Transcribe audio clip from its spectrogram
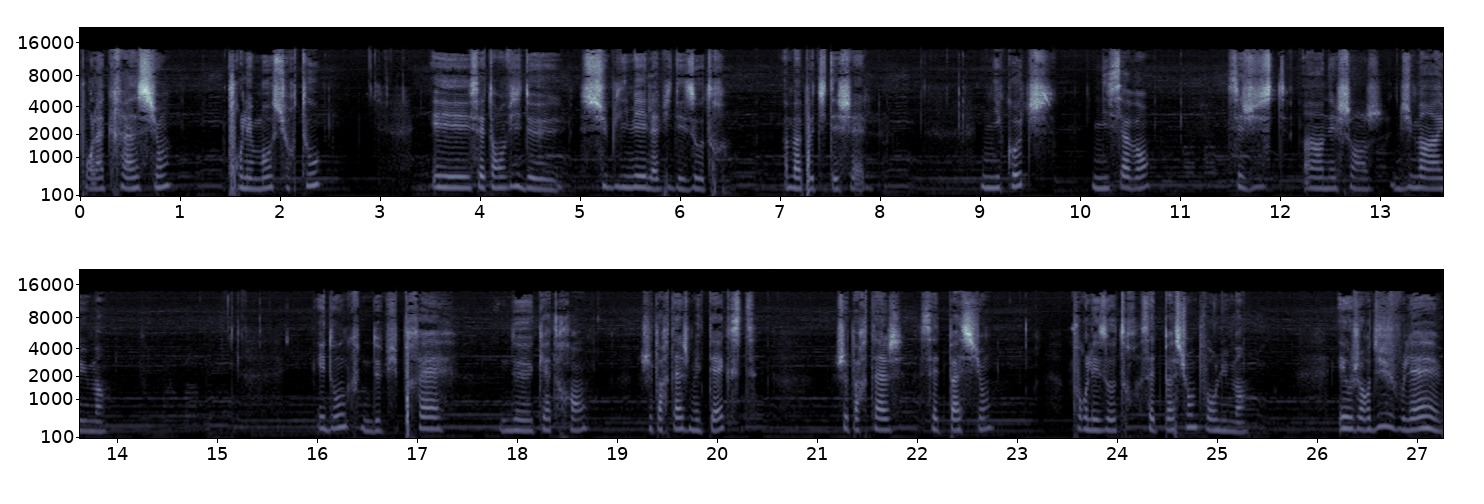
pour la création, pour les mots surtout, et cette envie de sublimer la vie des autres à ma petite échelle. Ni coach, ni savant, c'est juste un échange d'humain à humain. Et donc, depuis près de 4 ans, je partage mes textes, je partage cette passion pour les autres, cette passion pour l'humain. Et aujourd'hui, je voulais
